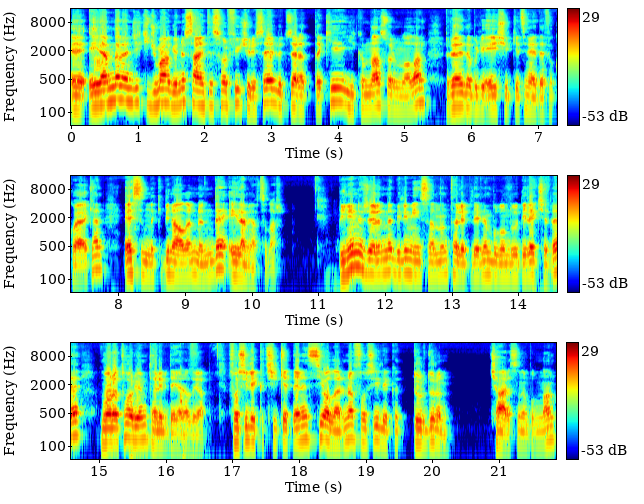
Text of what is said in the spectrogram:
E, eylemden önceki cuma günü Scientists for Future ise Lützerat'taki yıkımdan sorumlu olan RWA şirketini hedefe koyarken Esen'daki binaların önünde eylem yaptılar. Binin üzerinde bilim insanının taleplerinin bulunduğu dilekçede moratorium talebi de yer alıyor. Fosil yakıt şirketlerinin CEO'larına fosil yakıt durdurun çağrısını bulunan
